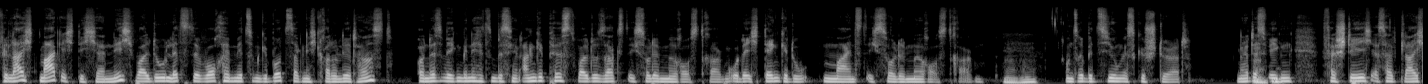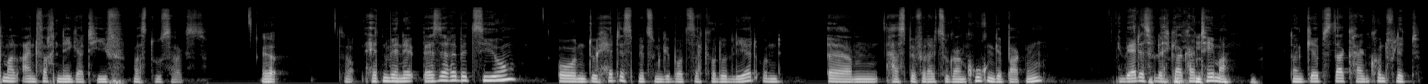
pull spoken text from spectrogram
vielleicht mag ich dich ja nicht, weil du letzte Woche mir zum Geburtstag nicht gratuliert hast. Und deswegen bin ich jetzt ein bisschen angepisst, weil du sagst, ich soll den Müll raustragen. Oder ich denke, du meinst, ich soll den Müll raustragen. Mhm. Unsere Beziehung ist gestört. Ne, deswegen verstehe ich es halt gleich mal einfach negativ, was du sagst. Ja. So, hätten wir eine bessere Beziehung und du hättest mir zum Geburtstag gratuliert und ähm, hast mir vielleicht sogar einen Kuchen gebacken, wäre das vielleicht gar kein Thema. Dann gäbe es da keinen Konflikt.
